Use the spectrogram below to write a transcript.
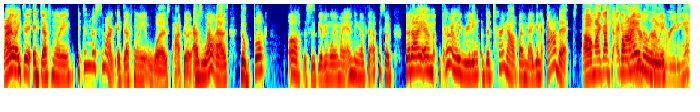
I liked it. It definitely it didn't miss the mark. It definitely was popular, as well as the book. Oh, this is giving away my ending of the episode that I am currently reading, The Turnout by Megan Abbott. oh my gosh, I didn't know you were currently finally. reading it.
